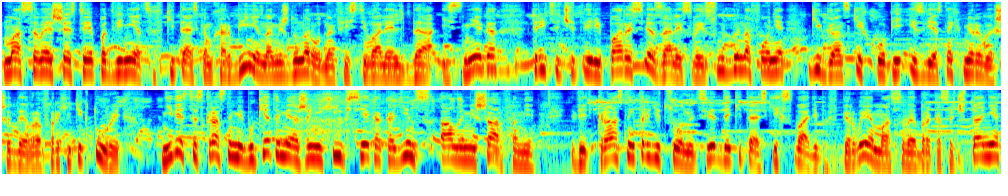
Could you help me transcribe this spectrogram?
Массовое шествие под венец в китайском Харбине на международном фестивале льда и снега 34 пары связали свои судьбы на фоне гигантских копий известных мировых шедевров архитектуры. Невесты с красными букетами, а женихи все как один с алыми шарфами. Ведь красный традиционный цвет для китайских свадеб. Впервые массовое бракосочетание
